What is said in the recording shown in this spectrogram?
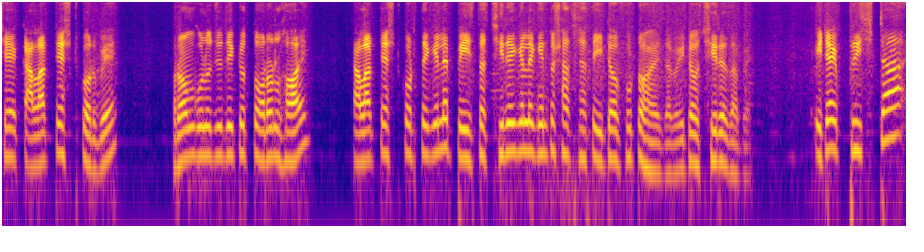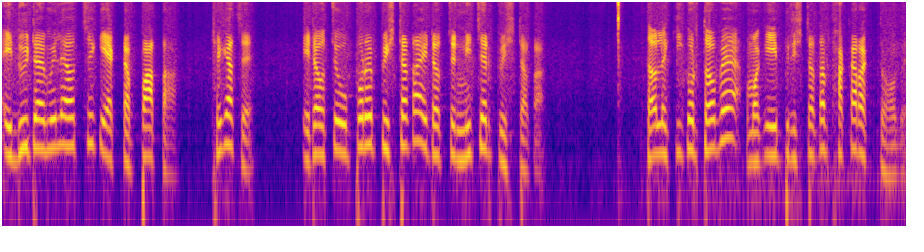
সে কালার টেস্ট করবে রঙগুলো যদি একটু তরল হয়, কালার টেস্ট করতে গেলে পেজটা ছিঁড়ে গেলে কিন্তু সাথে সাথে এটাও ফুটো হয়ে যাবে, এটাও ছিঁড়ে যাবে। এটা পৃষ্ঠা, এই দুইটা মিলে হচ্ছে কি একটা পাতা, ঠিক আছে? এটা হচ্ছে উপরের পৃষ্ঠাটা, এটা হচ্ছে নিচের পৃষ্ঠাটা। তাহলে কি করতে হবে? আমাকে এই পৃষ্ঠাটা ফাঁকা রাখতে হবে।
